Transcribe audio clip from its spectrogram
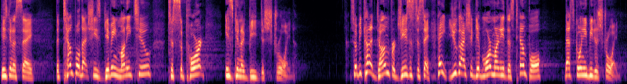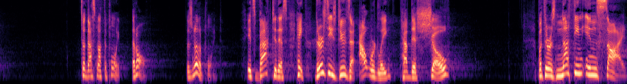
he's going to say, the temple that she's giving money to to support is going to be destroyed. So it'd be kind of dumb for Jesus to say, hey, you guys should give more money to this temple that's going to be destroyed. So that's not the point at all. There's another point. It's back to this hey, there's these dudes that outwardly have this show, but there is nothing inside.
